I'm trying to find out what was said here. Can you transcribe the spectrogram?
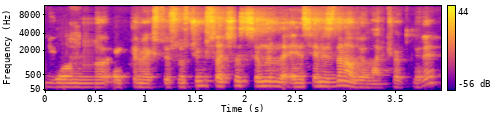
yoğunluğu ektirmek istiyorsunuz? Çünkü saçınız sınırlı, ensenizden alıyorlar kökleri.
